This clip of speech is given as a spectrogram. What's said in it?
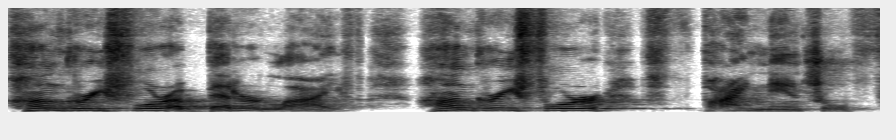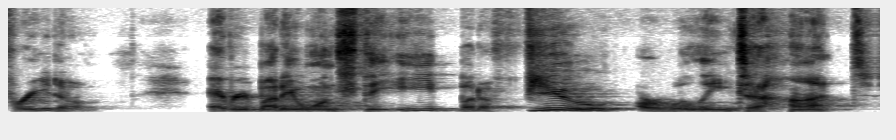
hungry for a better life, hungry for financial freedom. Everybody wants to eat, but a few are willing to hunt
